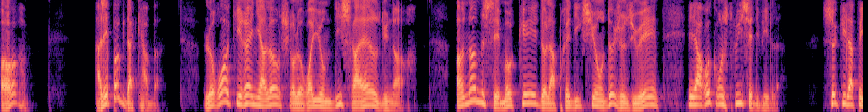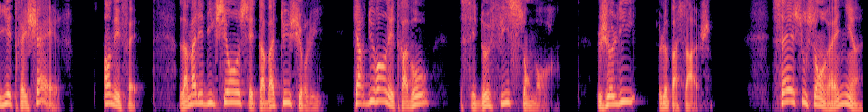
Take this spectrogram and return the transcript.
Or, à l'époque d'Akab, le roi qui règne alors sur le royaume d'Israël du Nord, un homme s'est moqué de la prédiction de Josué et a reconstruit cette ville, ce qu'il a payé très cher. En effet, la malédiction s'est abattue sur lui, car durant les travaux, ses deux fils sont morts. Je lis le passage. C'est sous son règne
